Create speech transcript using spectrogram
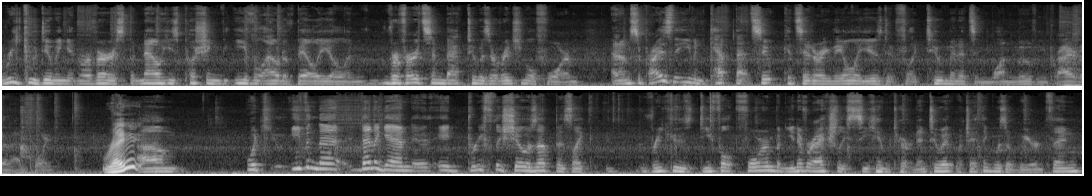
Riku doing it in reverse, but now he's pushing the evil out of Belial and reverts him back to his original form. And I'm surprised they even kept that suit considering they only used it for like two minutes in one movie prior to that point. right? Um, which even that then again, it, it briefly shows up as like Riku's default form, but you never actually see him turn into it, which I think was a weird thing.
